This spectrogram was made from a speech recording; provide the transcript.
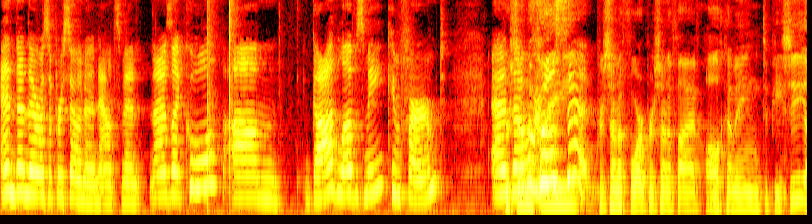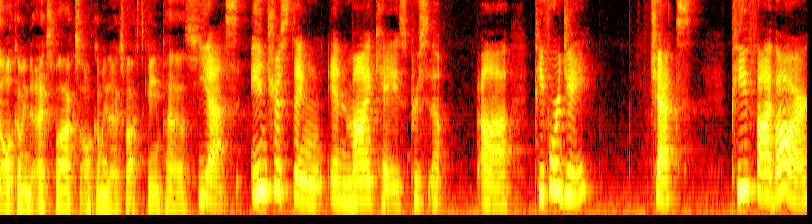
And then there was a Persona announcement, and I was like, cool. Um, God loves me, confirmed. And uh, Persona we're all set. Persona 4, Persona 5, all coming to PC, all coming to Xbox, all coming to Xbox Game Pass. Yes, interesting in my case. Pers- Uh, P4G checks, P5R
